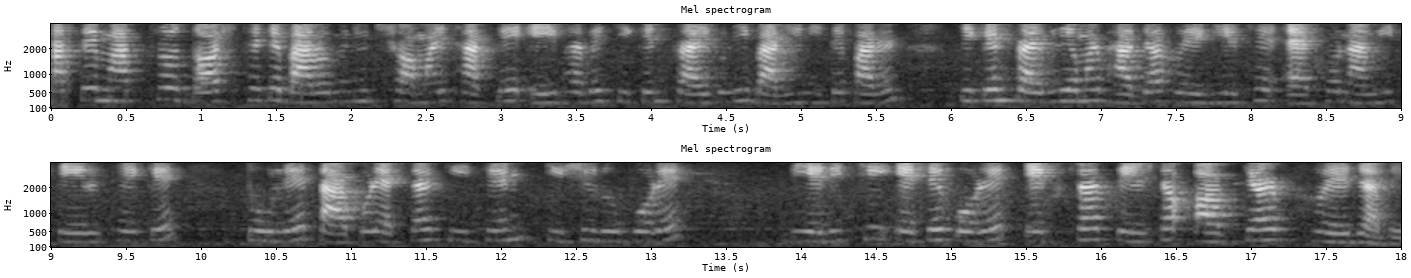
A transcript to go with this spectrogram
তাতে মাত্র দশ থেকে বারো মিনিট সময় থাকলে এইভাবে চিকেন ফ্রাইগুলি বানিয়ে নিতে পারেন। চিকেন ফ্রাইগুলি আমার ভাজা হয়ে গিয়েছে। এখন আমি তেল থেকে তুলে তারপর একটা কিচেন টিস্যুর উপরে দিয়ে দিচ্ছি। এতে করে এক্সট্রা তেলটা অবজার্ভ হয়ে যাবে।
